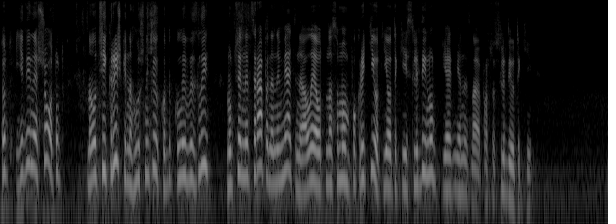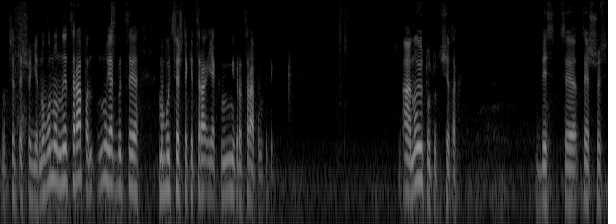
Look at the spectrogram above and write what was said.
Тут єдине, що тут на оцій кришці, на глушники, коли- коли везли, ну це не царапина, не вмятина, але от на самому покритті от є отакі сліди, ну я, я не знаю, просто сліди отакі. Це те, що є. Ну воно не царапан, ну якби це, мабуть, все ж таки цара... як мікроцарапинки такі. А, ну і тут, тут ще так. Десь це теж щось,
